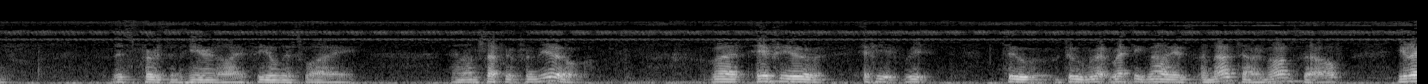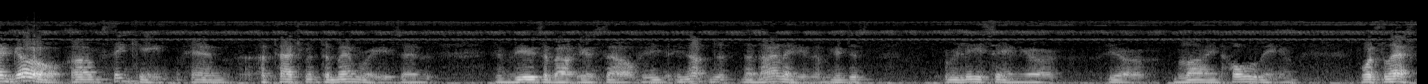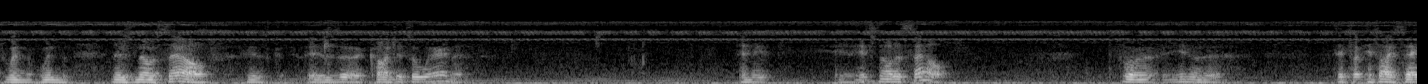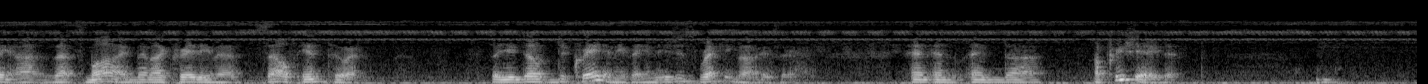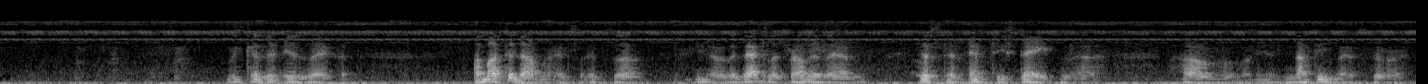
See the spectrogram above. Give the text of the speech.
this person here and I feel this way, and I'm separate from you. But if you, if you, to, to recognize anatta, non-self, you let go of thinking and attachment to memories and, and views about yourself. You, you're not annihilating them, you're just releasing your, your blind holding. What's left when, when there's no self is, is uh, conscious awareness. And it, it's not a self. For you know, the, if if I say uh, that's mine, then I'm creating a self into it. So you don't create anything, and you just recognize it and and and uh, appreciate it because it is a amata dhamma. It's it's uh, you know the deathless rather than just an empty state uh, of nothingness or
